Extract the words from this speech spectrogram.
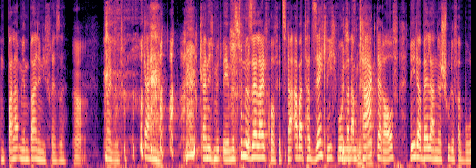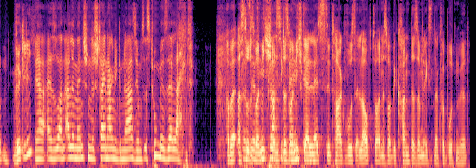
und ballert mir einen Ball in die Fresse. Ja. Na gut. Kann, kann ich mitleben. Es tut mir sehr leid, Frau Fitzner. Aber tatsächlich wurden dann am Tag leid. darauf Lederbälle an der Schule verboten. Wirklich? Ja, also an alle Menschen des Steinhagener Gymnasiums, es tut mir sehr leid. Aber ach so, das war nicht schon, das war nicht der letzte Tag, wo es erlaubt war und es war bekannt, dass am nächsten Tag verboten wird.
